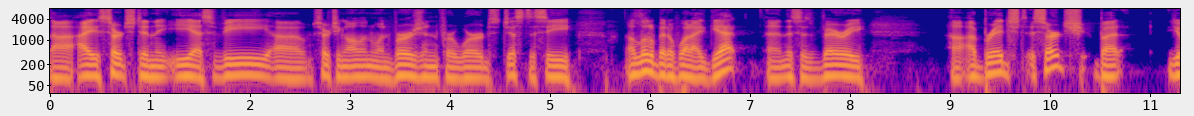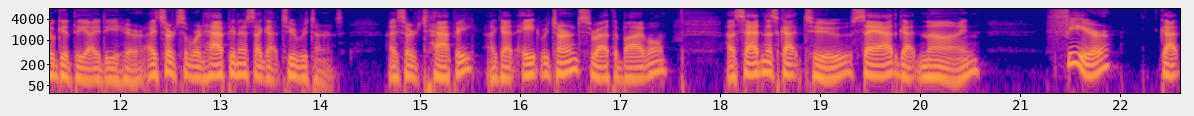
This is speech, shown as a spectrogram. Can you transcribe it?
Uh, I searched in the ESV, uh, searching all in one version for words just to see a little bit of what I'd get. And this is very uh, abridged search, but you'll get the idea here. I searched the word happiness, I got two returns. I searched happy, I got eight returns throughout the Bible. Uh, sadness got two, sad got nine, fear got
